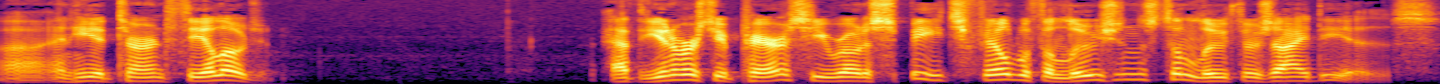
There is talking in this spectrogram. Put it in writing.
uh, and he had turned theologian. At the University of Paris, he wrote a speech filled with allusions to Luther's ideas.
